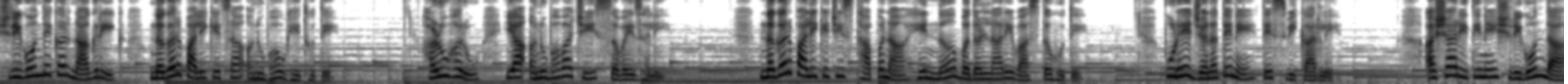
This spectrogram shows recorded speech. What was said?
श्रीगोंदेकर नागरिक नगरपालिकेचा अनुभव घेत होते. हळूहळू या अनुभवाची सवय झाली. नगरपालिकेची स्थापना हे न बदलणारे वास्तव होते. पुढे जनतेने ते स्वीकारले. अशा रीतीने श्रीगोंदा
